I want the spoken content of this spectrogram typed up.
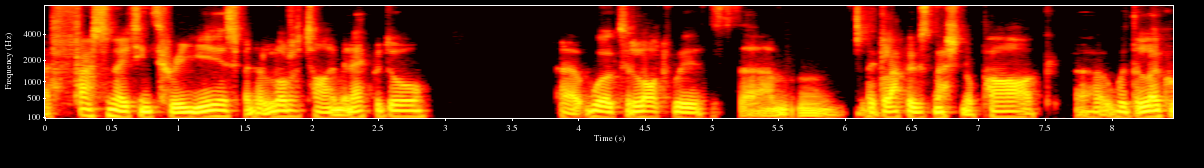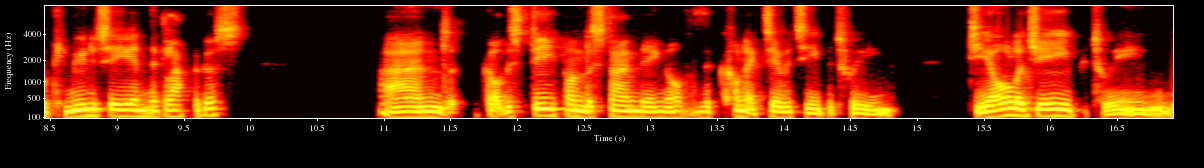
a fascinating three years. Spent a lot of time in Ecuador, uh, worked a lot with um, the Galapagos National Park, uh, with the local community in the Galapagos, and got this deep understanding of the connectivity between geology, between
